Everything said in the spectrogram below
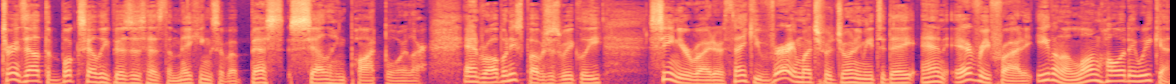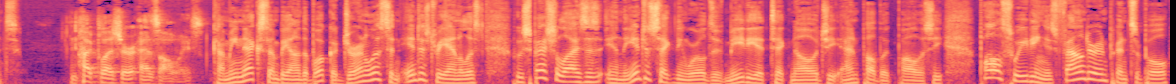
Turns out the book selling business has the makings of a best selling pot boiler. Andrew Albanese Publishers Weekly senior writer, thank you very much for joining me today and every Friday, even on long holiday weekends. My pleasure, as always. Coming next on Beyond the Book, a journalist and industry analyst who specializes in the intersecting worlds of media, technology, and public policy. Paul Sweeting is founder and principal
